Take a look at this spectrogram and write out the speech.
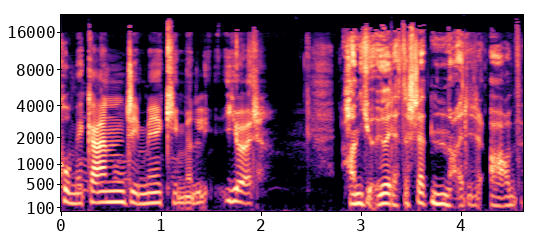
komikeren Jimmy Kimmel gjør? Han gjør jo rett og slett narr av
